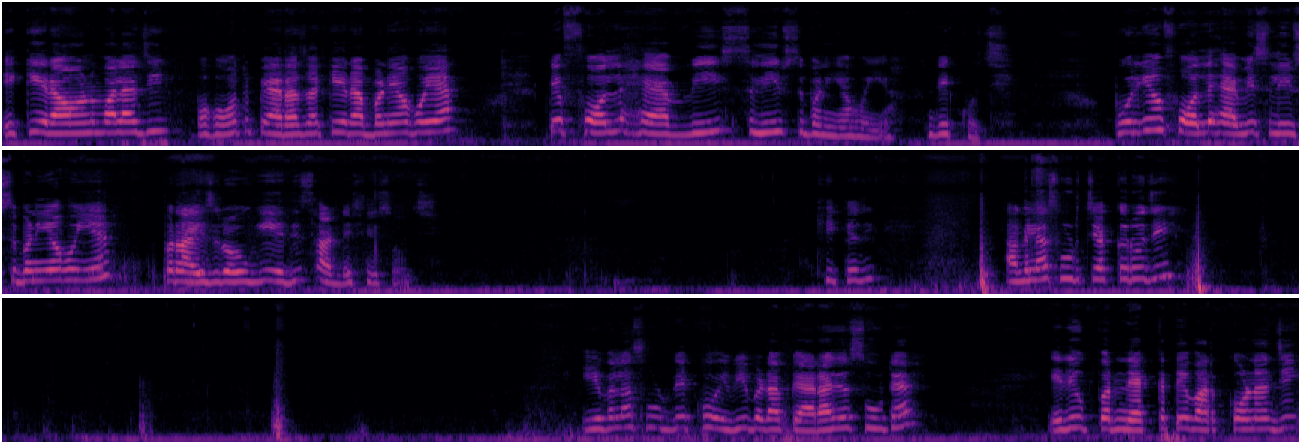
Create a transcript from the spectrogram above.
ਇਹ ਘੇਰਾ ਆਉਣ ਵਾਲਾ ਜੀ, ਬਹੁਤ ਪਿਆਰਾ ਜਿਹਾ ਘੇਰਾ ਬਣਿਆ ਹੋਇਆ ਤੇ ਫੁੱਲ ਹੈਵੀ 슬ੀਵਸ ਬਣੀਆਂ ਹੋਈਆਂ। ਦੇਖੋ ਜੀ, ਪੂਰੀਆਂ ਫੁੱਲ ਹੈਵੀ 슬ੀਵਸ ਬਣੀਆਂ ਹੋਈਆਂ ਪ੍ਰਾਈਸ ਰਹੂਗੀ ਇਹਦੀ 650 ਜੀ। ਠੀਕ ਹੈ ਜੀ? ਅਗਲਾ ਸੂਟ ਚੈੱਕ ਕਰੋ ਜੀ। ਇਹ ਵਾਲਾ ਸੂਟ ਦੇਖੋ, ਇਹ ਵੀ ਬੜਾ ਪਿਆਰਾ ਜਿਹਾ ਸੂਟ ਹੈ। ਇਹਦੇ ਉੱਪਰ ਨੈਕ ਤੇ ਵਰਕ ਹੋਣਾ ਜੀ।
